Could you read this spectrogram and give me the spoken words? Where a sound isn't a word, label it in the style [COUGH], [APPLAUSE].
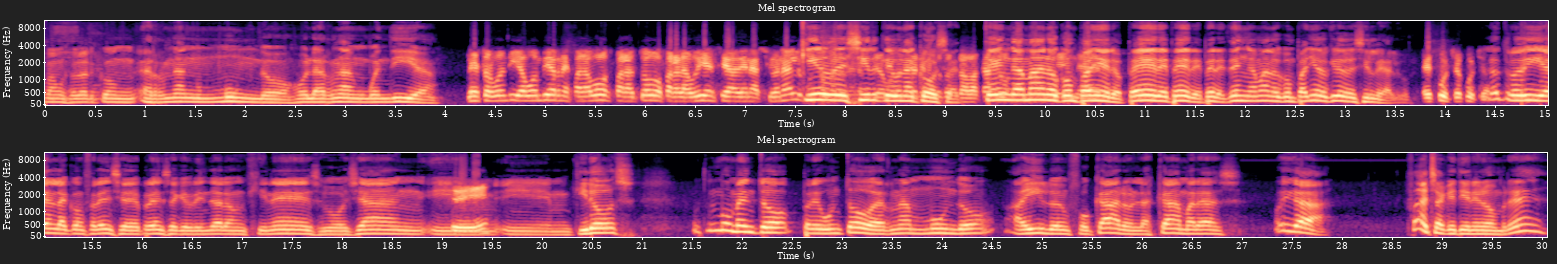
Vamos a hablar con Hernán Mundo. Hola Hernán, buen día. Néstor, buen día, buen viernes para vos, para todos, para la audiencia de Nacional. Quiero decirte una cosa. Tenga mano, compañero. Pere, pere, pere. Tenga mano, compañero. Quiero decirle algo. Escucho, escucho. El otro día en la conferencia de prensa que brindaron Ginés, Goyán y, y Quirós, un momento preguntó Hernán Mundo, ahí lo enfocaron las cámaras. Oiga, Facha que tiene el hombre, ¿eh?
